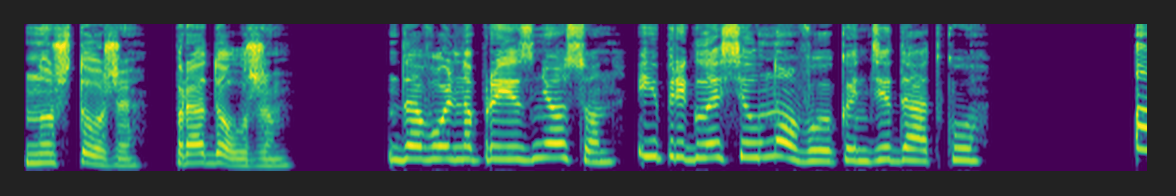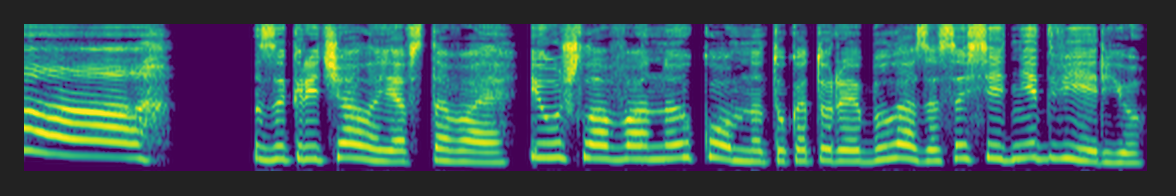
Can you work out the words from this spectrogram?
«Ну что же, продолжим». Довольно произнес он и пригласил новую кандидатку. а Закричала я, вставая, и ушла в ванную комнату, которая была за соседней дверью.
